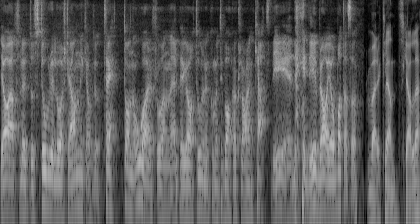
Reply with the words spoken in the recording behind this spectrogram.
Ja, absolut. Och stor eloge till Annika också. 13 år från LPGA-touren kommer tillbaka och klarar en katt. Det är, det, det är bra jobbat alltså. Verkligen, skalle.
